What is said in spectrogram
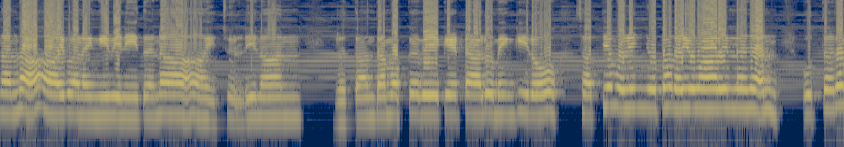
നന്നായി വണങ്ങി വിനീതനായി ചൊല്ലിനാൻ വൃത്താന്തമൊക്കവേ കേട്ടാലുമെങ്കിലോ സത്യമൊഴിഞ്ഞു പറയുമാറില്ല ഞാൻ. ഉത്തര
